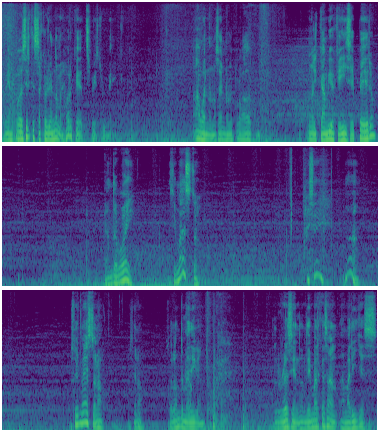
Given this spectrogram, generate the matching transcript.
También puedo decir que está corriendo mejor que Dead Space Remake. Ah, bueno, no sé, no lo he probado con, el cambio que hice, pero. ¿A dónde voy? Encima de esto. Ay, sí. Ah. ¿Subirme a esto? No. Así no. Solo donde me digan. El Resident, donde hay marcas am- amarillas.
